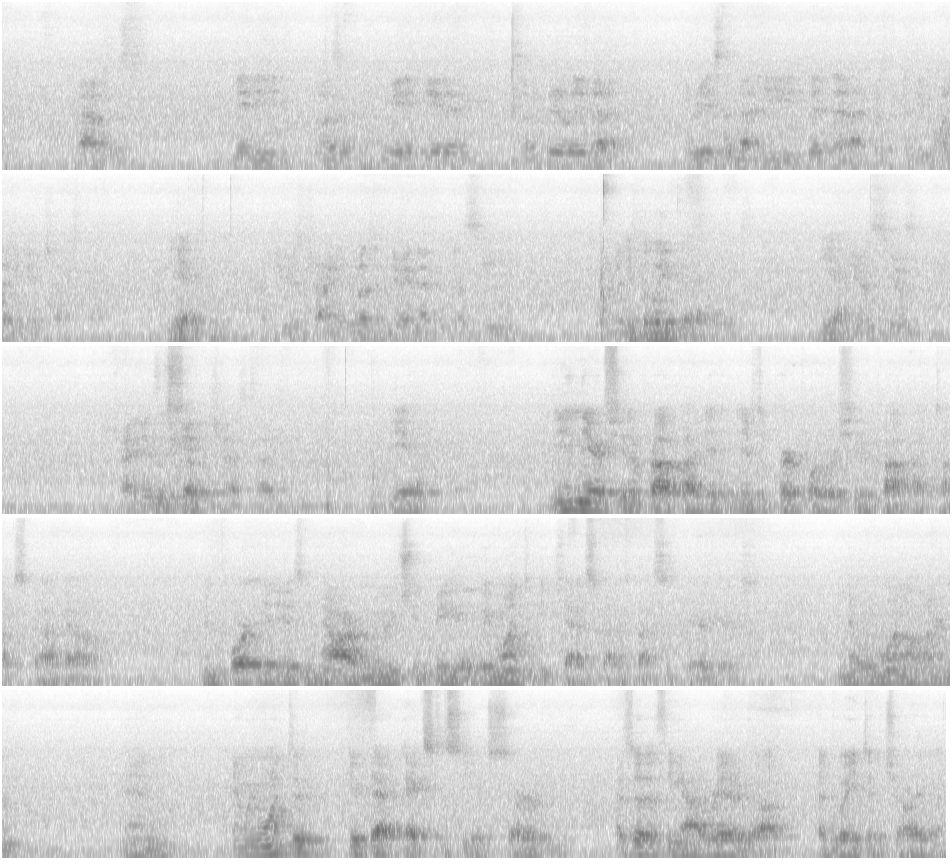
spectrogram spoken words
That was maybe wasn't communicated so clearly that the reason that he did that was because he wanted to get chastised. Yeah, Like he was trying, he wasn't doing that because he wanted He to believed do that. things. yeah, He was, he was trying to It was instigate so- the chastisement. yeah. And in there, Srila Prabhupada, there's a purport where Srila Prabhupada talks about how important it is and how our mood should be that we want to be chastised by superiors. You know, we want to learn and and we want to get that ecstasy of serving. That's the other thing I read about Advaita Acharya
